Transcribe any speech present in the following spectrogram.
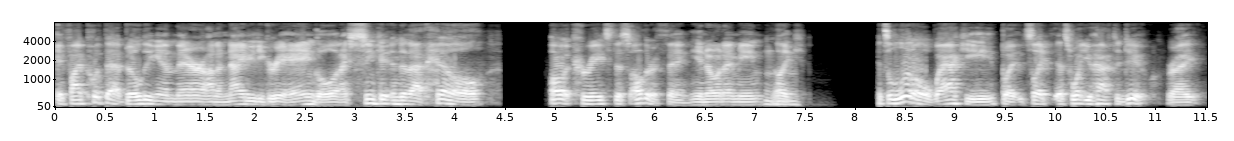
If I put that building in there on a 90 degree angle and I sink it into that hill, oh, it creates this other thing. You know what I mean? Mm-hmm. Like, it's a little wacky, but it's like, it's what you have to do. Right.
